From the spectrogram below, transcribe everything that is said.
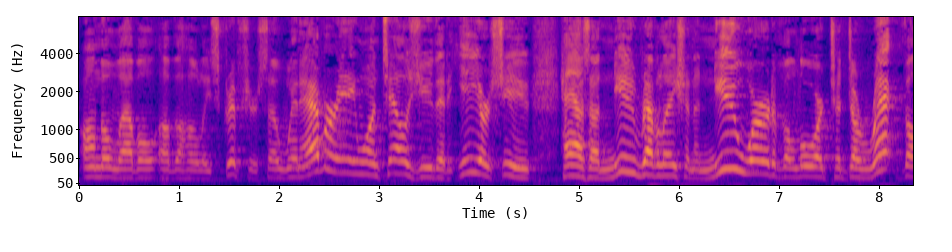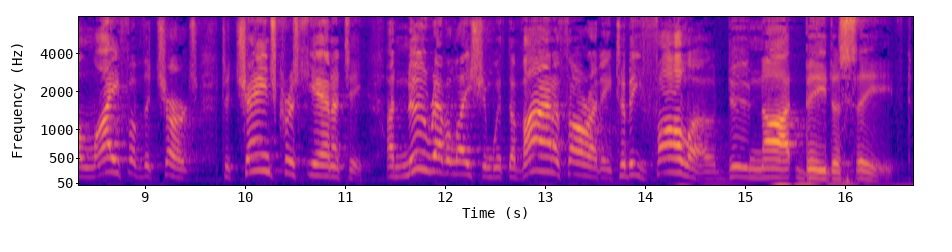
on the level of the Holy Scripture. So, whenever anyone tells you that he or she has a new revelation, a new word of the Lord to direct the life of the church, to change Christianity, a new revelation with divine authority to be followed, do not be deceived.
